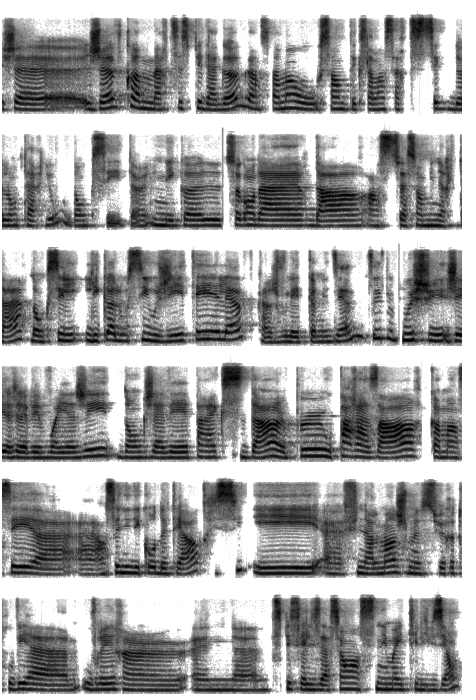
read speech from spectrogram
Je, j'œuvre comme artiste pédagogue en ce moment au Centre d'excellence artistique de l'Ontario. Donc, c'est une école secondaire d'art en situation minoritaire. Donc, c'est l'école aussi où j'ai été élève quand je voulais être comédienne, tu sais, où je j'avais voyagé. Donc, j'avais par accident, un peu ou par hasard, commencé à, à enseigner des cours de théâtre Et euh, finalement, je me suis retrouvée à ouvrir un, une, euh, spécialisation en cinéma et télévision.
